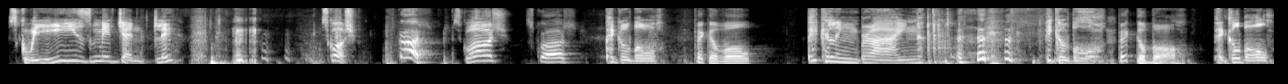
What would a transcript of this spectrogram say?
Squeeze me gently. Squash. Squash! Squash. Squash! Pickleball. Pickleball. Pickling brine. Pickleball. Pickleball. Pickleball.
